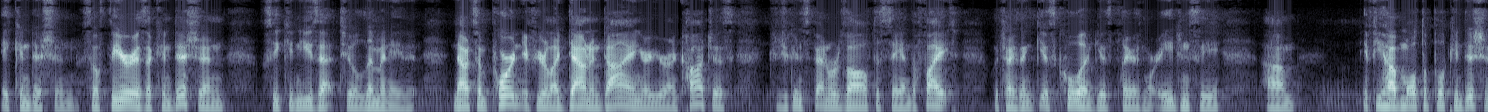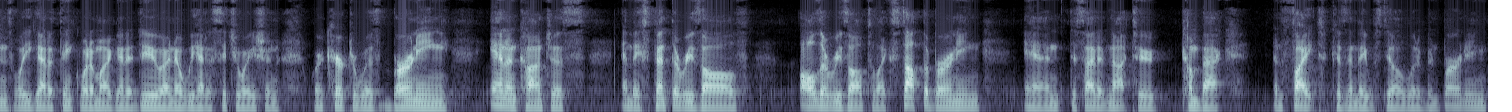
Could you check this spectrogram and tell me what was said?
a condition. So fear is a condition, so you can use that to eliminate it. Now it's important if you're like down and dying or you're unconscious, because you can spend resolve to stay in the fight, which I think is cool and gives players more agency. Um, if you have multiple conditions, well, you got to think, what am I going to do? I know we had a situation where a character was burning and unconscious, and they spent their resolve, all their resolve to like stop the burning, and decided not to come back and fight because then they still would have been burning.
